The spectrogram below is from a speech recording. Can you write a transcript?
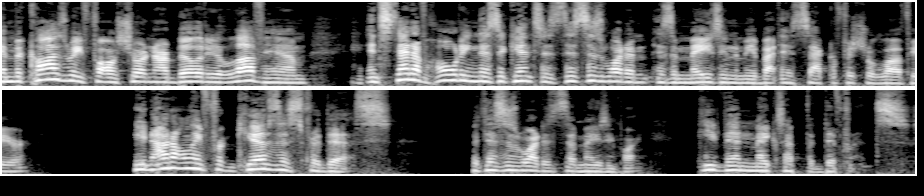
And because we fall short in our ability to love Him, instead of holding this against us, this is what is amazing to me about His sacrificial love here. He not only forgives us for this, but this is what is the amazing part. He then makes up the difference.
